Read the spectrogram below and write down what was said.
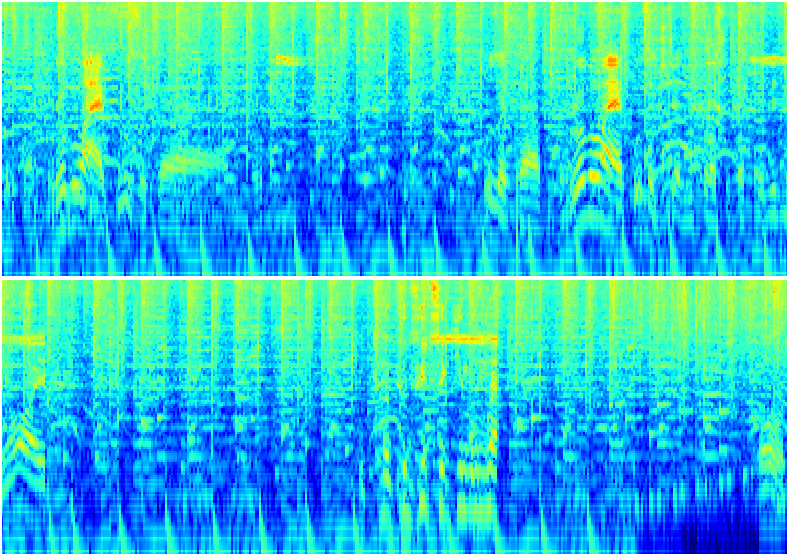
Кузика пробиває Кузика. Кузика пробиває Кузик, ще один хороший пас від нього. Тут подивіться, який момент. Коут.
